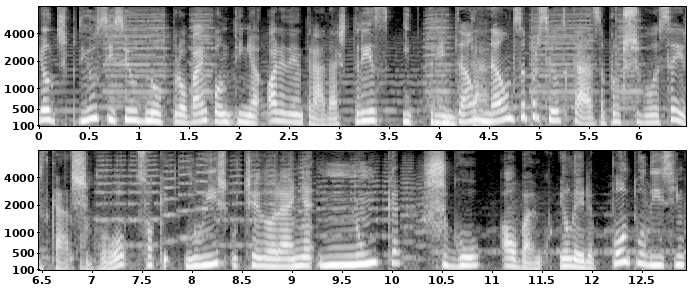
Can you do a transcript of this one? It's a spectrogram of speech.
Ele despediu-se e saiu de novo para o banco, onde tinha hora de entrada às 13h30. Então não desapareceu de casa, porque chegou a sair de casa. Chegou, só que Luís, o Oranha, nunca chegou ao banco. Ele era pontualíssimo,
